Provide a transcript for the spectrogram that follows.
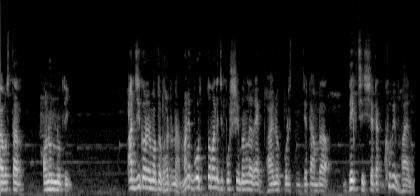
ব্যবস্থার অনুন্নতি আরজিকরের মতো ঘটনা মানে বর্তমানে যে পশ্চিমবাংলার এক ভয়ানক পরিস্থিতি যেটা আমরা দেখছি সেটা খুবই ভয়ানক।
